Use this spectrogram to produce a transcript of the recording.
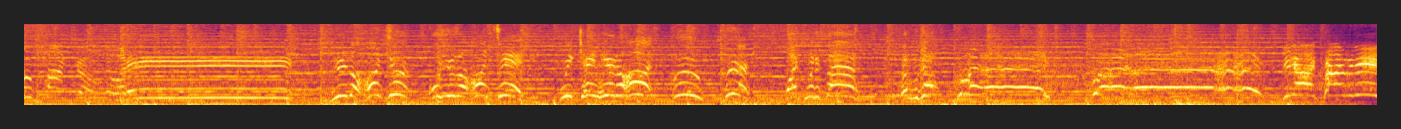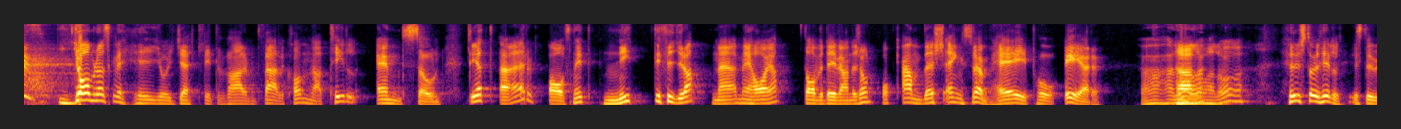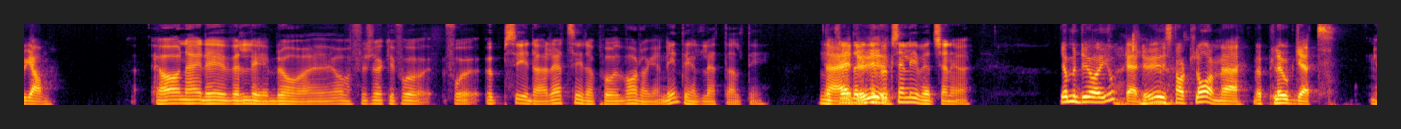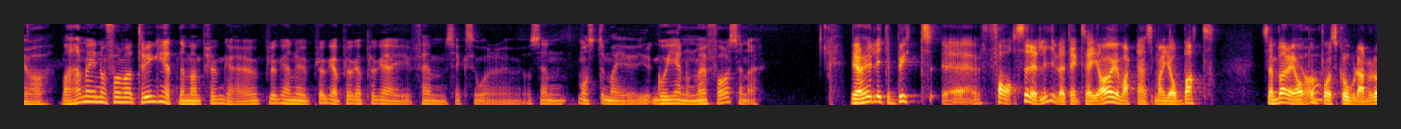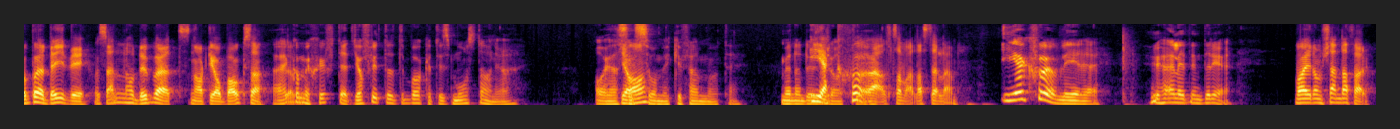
Astro. You're the hunter or you're the hunted. We came here to hunt. Blue, clear. Y25. Let we go. Riley! Riley! You know what time it is? Ja, men då ska vi hej och hjärtligt varmt välkomna till Endzone. Det är avsnitt 94. Med mig har jag David David Andersson och Anders Engström. Hej på er! Ja, hallå. Hallå, hallå. Hur står det till i stugan? Ja, nej, det är väldigt bra. Jag försöker få, få uppsida, rätt sida på vardagen. Det är inte helt lätt alltid. Jag Nej, träder du in i vuxenlivet känner jag. Ja, men du har gjort det. Du är ju snart klar med, med plugget. Ja, man hamnar i någon form av trygghet när man pluggar. Jag pluggar nu, pluggar, pluggar, pluggar i fem, sex år. Och sen måste man ju gå igenom de här faserna. Vi har ju lite bytt eh, faser i livet. Tänkte jag. jag har ju varit den som har jobbat. Sen började jag Ja. hoppa på skolan och då började Davy. Och sen har du börjat snart jobba också. Här kommer skiftet. Jag flyttar tillbaka till småstan, ja. Och jag ser Ja. så mycket fram emot det. Medan du Eksjö till- alltså av alla ställen. Eksjö blir det! Hur härligt är inte det? Vad är de kända för?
